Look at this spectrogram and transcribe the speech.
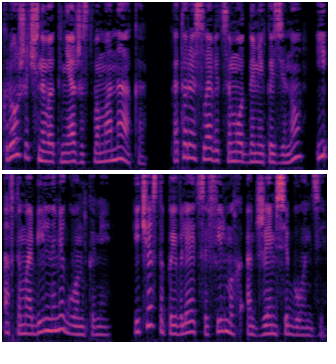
крошечного княжества Монако, которое славится модными казино и автомобильными гонками и часто появляется в фильмах о Джеймсе Бонде.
